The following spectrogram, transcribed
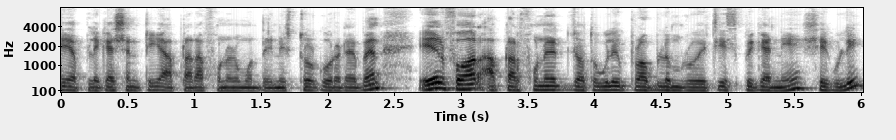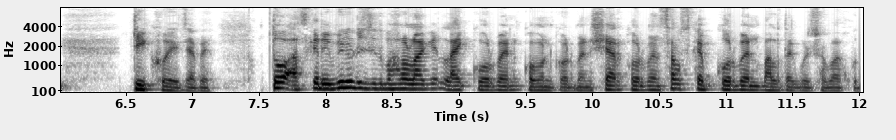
এই অ্যাপ্লিকেশনটি আপনারা ফোনের মধ্যে ইনস্টল করে নেবেন। এরপর আপনার ফোনের যতগুলি প্রবলেম রয়েছে স্পিকার নিয়ে, সেগুলি ঠিক হয়ে যাবে। তো আজকের এই ভিডিওটি যদি ভালো লাগে লাইক করবেন কমেন্ট করবেন শেয়ার করবেন সাবস্ক্রাইব করবেন। ভালো থাকবেন সবাই।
